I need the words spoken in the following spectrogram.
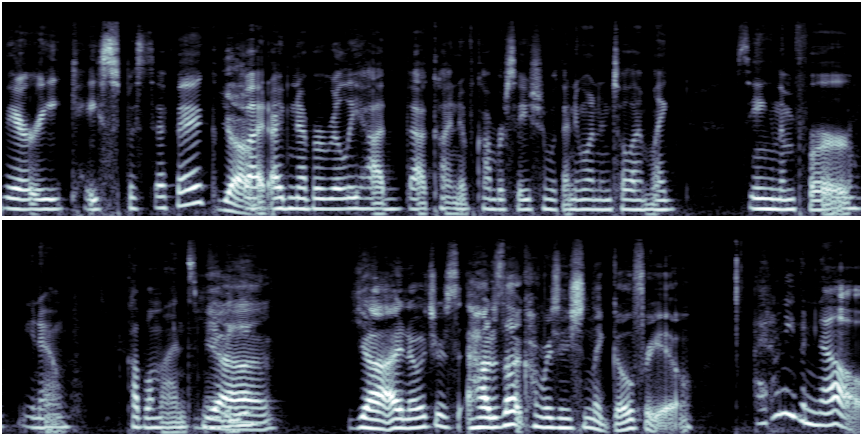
very case specific. Yeah. But I've never really had that kind of conversation with anyone until I'm like seeing them for you know a couple months. Maybe. Yeah. Yeah, I know what you're How does that conversation like go for you? I don't even know.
